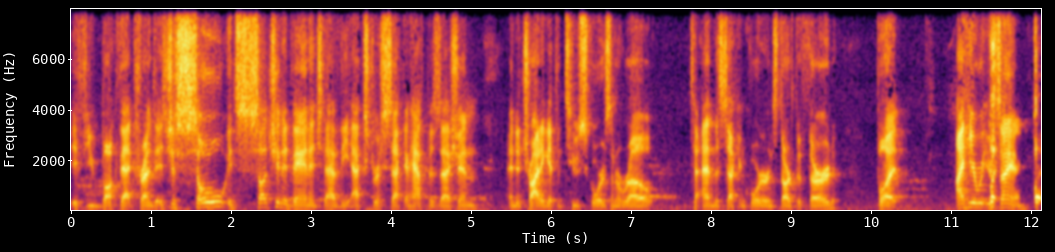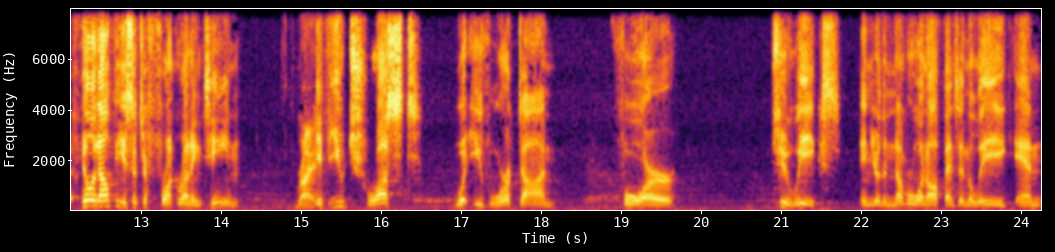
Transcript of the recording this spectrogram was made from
if you buck that trend. It's just so it's such an advantage to have the extra second half possession and to try to get the two scores in a row to end the second quarter and start the third. But I hear what you're but, saying. But Philadelphia is such a front running team. Right. If you trust what you've worked on for two weeks and you're the number one offense in the league, and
